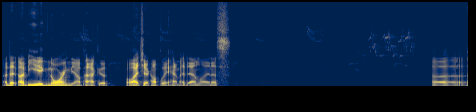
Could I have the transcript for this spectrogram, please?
I'd, I'd be ignoring the alpaca. Oh, actually, I can't play hammerhead and lioness. Uh,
